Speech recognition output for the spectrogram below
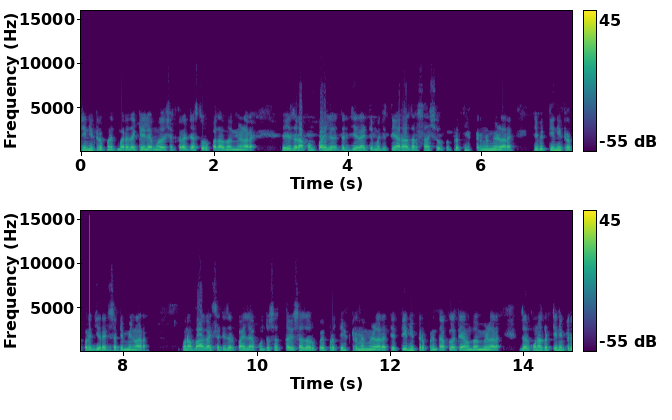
तीन हेक्टरपर्यंत मर्यादा केल्यामुळे शेतकऱ्याला जास्त रुपयात अनुदान मिळणार आहे. हे जर आपण पाहिलं तर जिरायतीमध्ये म्हणजे तेरा हजार सहाशे रुपये प्रति हेक्टरनं मिळणार आहे ते बी तीन हेक्टरपर्यंत जिरायतीसाठी मिळणार आहे. पुन्हा बागायतीसाठी जर पाहिलं आपण तर सत्तावीस हजार रुपये प्रति हेक्टरनं मिळणार आहे ते तीन हेक्टरपर्यंत आपल्याला ते अनुदान मिळणार आहे. जर कोणाकडे तीन हेक्टर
